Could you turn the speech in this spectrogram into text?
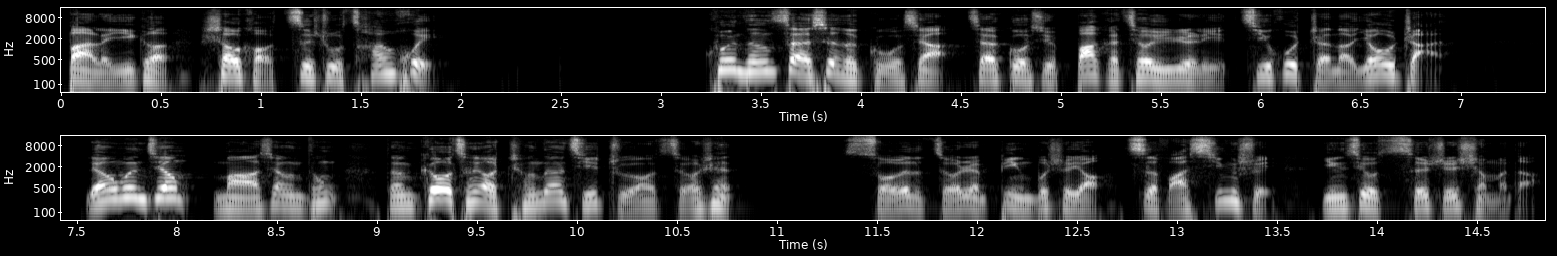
办了一个烧烤自助餐会。昆腾在线的股价在过去八个交易日里几乎涨到腰斩，梁文江、马向东等高层要承担起主要责任。所谓的责任，并不是要自罚薪水、引咎辞职什么的，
